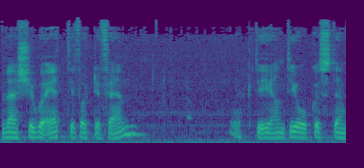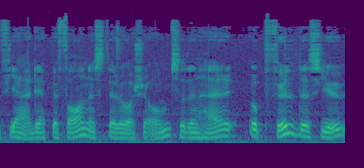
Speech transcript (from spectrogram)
vers 21 till 45. Och det är Antiochus den fjärde Epifanes det rör sig om, så den här uppfylldes ju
